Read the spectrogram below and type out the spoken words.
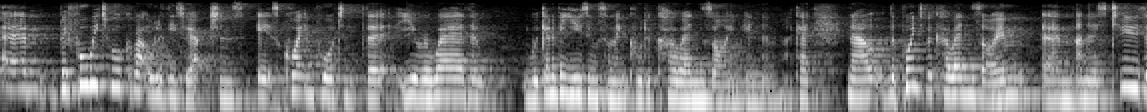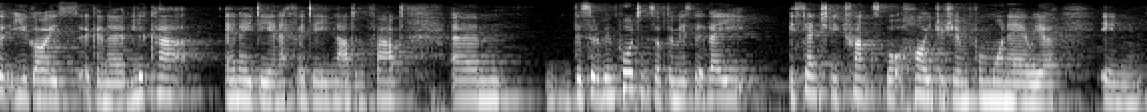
um, before we talk about all of these reactions, it's quite important that you're aware that we're going to be using something called a coenzyme in them. Okay. Now, the point of a coenzyme, um, and there's two that you guys are going to look at: NAD and FAD, NAD and FAD. Um, the sort of importance of them is that they essentially transport hydrogen from one area in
